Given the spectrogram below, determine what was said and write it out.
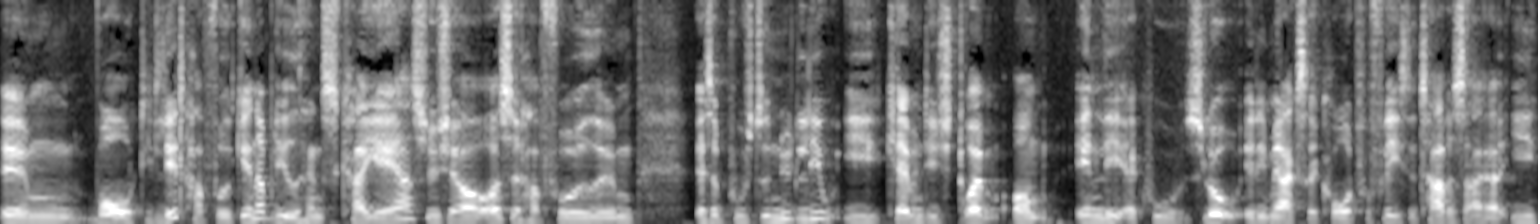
øhm, hvor de lidt har fået genoplevet hans karriere, synes jeg, og også har fået øhm, altså pustet nyt liv i Cavendish drøm om endelig at kunne slå Eddie Merckx rekord for flest etappesejre i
